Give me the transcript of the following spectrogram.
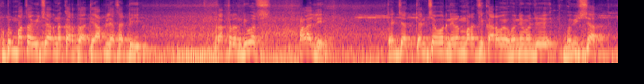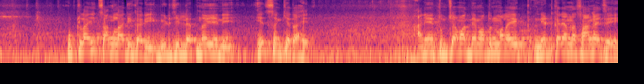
कुटुंबाचा विचार न करता ते आपल्यासाठी रात्रंदिवस पळाले. त्यांच्या त्यांच्यावर निलंबनाची कारवाई होणे म्हणजे भविष्यात कुठलाही चांगला अधिकारी बीड जिल्ह्यात न येणे हेच संकेत आहेत. आणि तुमच्या माध्यमातून मला एक नेटकऱ्यांना सांगायचं आहे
